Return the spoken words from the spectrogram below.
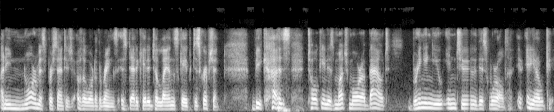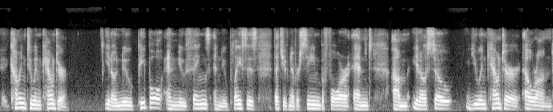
an enormous percentage of the lord of the rings is dedicated to landscape description because tolkien is much more about bringing you into this world you know c- coming to encounter you know new people and new things and new places that you've never seen before and um, you know so you encounter Elrond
